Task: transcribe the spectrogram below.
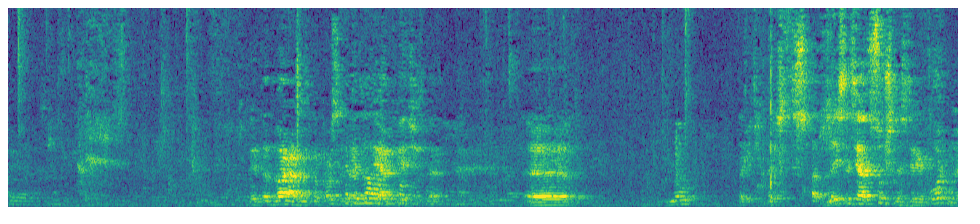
революции? Это два разных вопроса, Это да, два я отвечу, да. Э, ну, значит, зависимости от сущности реформы,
